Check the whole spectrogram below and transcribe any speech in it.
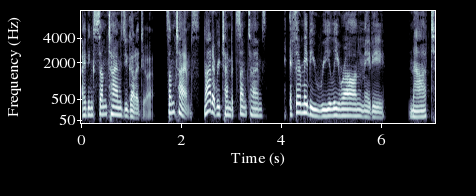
I think sometimes you got to do it. Sometimes, not every time, but sometimes. If they're maybe really wrong, maybe not.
